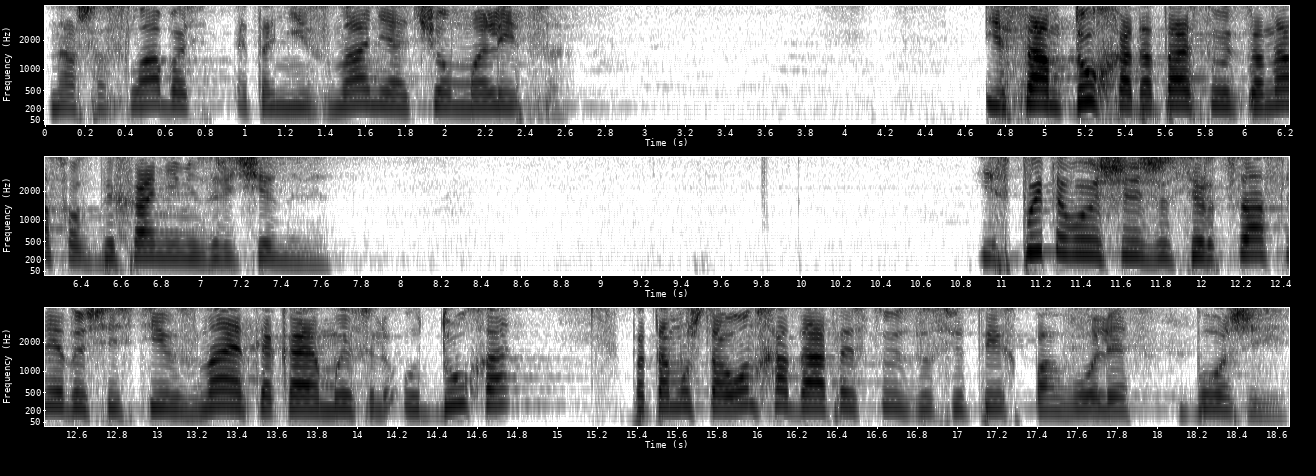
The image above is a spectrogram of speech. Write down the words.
наша слабость – это незнание, о чем молиться. И сам Дух ходатайствует за нас воздыханиями изреченными. Испытывающий же сердца, следующий стих, знает, какая мысль у Духа, потому что Он ходатайствует за святых по воле Божьей.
